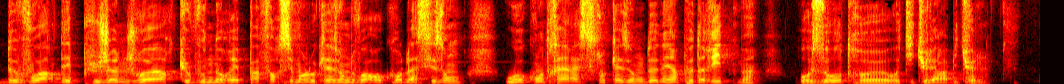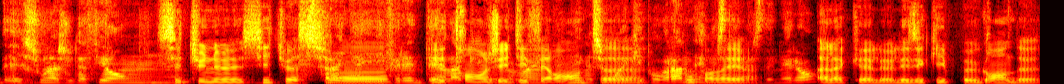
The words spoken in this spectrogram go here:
de voir des plus jeunes joueurs que vous n'aurez pas forcément l'occasion de voir au cours de la saison, ou au contraire est-ce l'occasion de donner un peu de rythme aux autres, euh, aux titulaires habituels? C'est une situation étrange et différente euh, comparée à laquelle les équipes grandes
